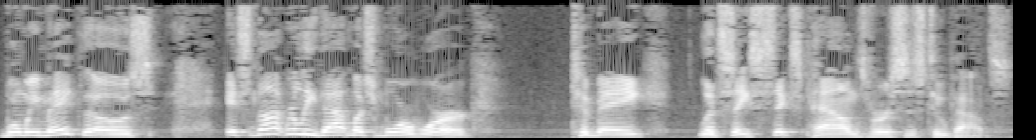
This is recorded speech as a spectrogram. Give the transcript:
when we make those, it's not really that much more work to make, let's say, six pounds versus two pounds.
